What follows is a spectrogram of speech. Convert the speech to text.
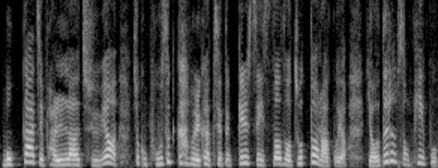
목까지 발라주면 조금 보습감을 같이 느낄 수 있어서 좋더라고요. 여드름성 피부,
